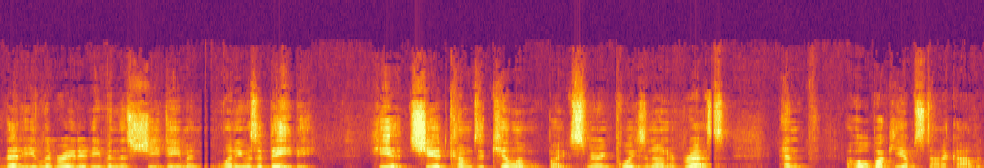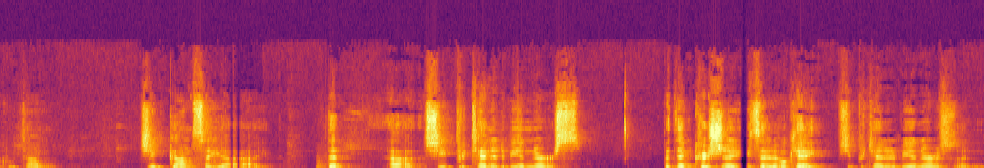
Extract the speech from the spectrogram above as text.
that he liberated even this she demon when he was a baby. He she had come to kill him by smearing poison on her breast. And aho bakiyam stanakava kutam, that uh, she pretended to be a nurse. But then Krishna, he said, okay, she pretended to be a nurse, and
